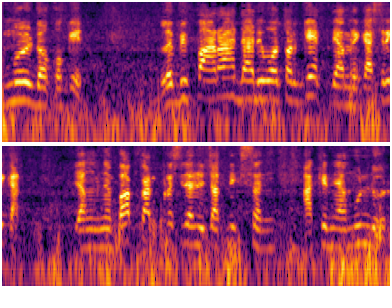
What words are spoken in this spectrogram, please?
Muldoko Gate. Lebih parah dari Watergate di Amerika Serikat, yang menyebabkan Presiden Richard Nixon akhirnya mundur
